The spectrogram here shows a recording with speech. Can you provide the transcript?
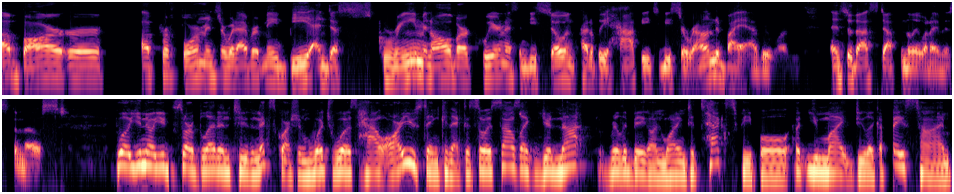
a bar or a performance or whatever it may be and just scream in all of our queerness and be so incredibly happy to be surrounded by everyone. And so that's definitely what I miss the most. Well, you know, you sort of bled into the next question, which was how are you staying connected? So it sounds like you're not really big on wanting to text people, but you might do like a FaceTime.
